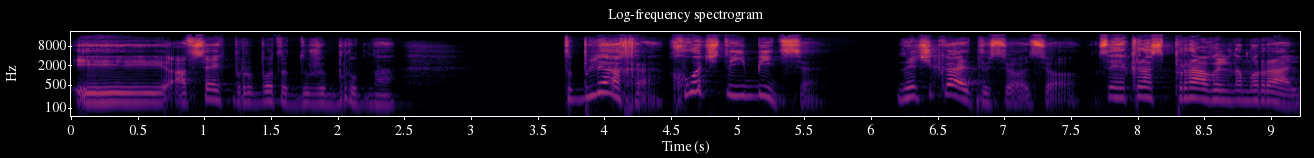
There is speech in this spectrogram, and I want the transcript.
І, а вся їх робота дуже брудна. То бляха, хочете їбіться. Не чекайте всього цього. Це якраз правильна мораль.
